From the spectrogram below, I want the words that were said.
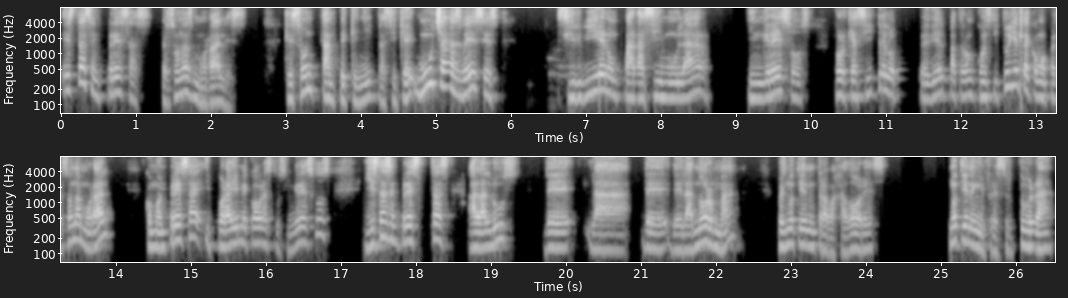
estas empresas, personas morales, que son tan pequeñitas y que muchas veces sirvieron para simular ingresos, porque así te lo pedía el patrón, constitúyete como persona moral, como empresa, y por ahí me cobras tus ingresos, y estas empresas a la luz de la, de, la norma, pues no tienen trabajadores, no tienen infraestructura,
